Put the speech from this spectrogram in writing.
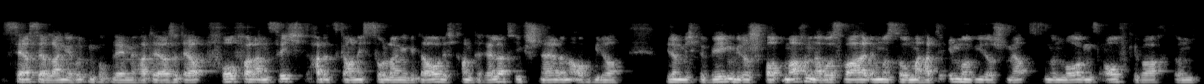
sehr, sehr lange Rückenprobleme hatte. Also der Vorfall an sich hat jetzt gar nicht so lange gedauert. Ich konnte relativ schnell dann auch wieder wieder mich bewegen, wieder Sport machen, aber es war halt immer so, man hatte immer wieder Schmerzen und morgens aufgewacht und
